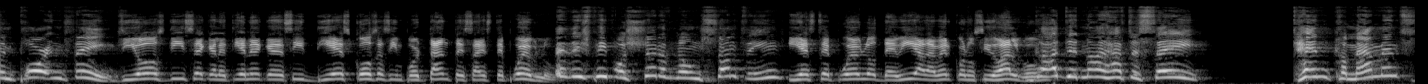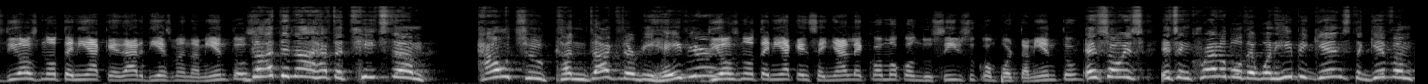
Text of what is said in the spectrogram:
important things. Dios dice que le tiene que decir 10 cosas importantes a este pueblo. And these people should have known something. Y este pueblo debía de haber conocido algo. God did not have to say 10 commandments. Dios no tenía que dar 10 mandamientos. God did not have to teach them how to conduct their behavior. Dios no tenía que enseñarle cómo conducir su comportamiento. And so it's, it's incredible that when he begins to give them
